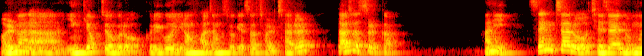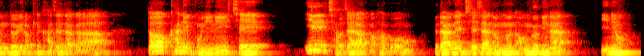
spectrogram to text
얼마나 인격적으로 그리고 이런 과정 속에서 절차를 따졌을까? 아니, 생짜로 제자의 논문도 이렇게 가져다가 떡하니 본인이 제1 저자라고 하고 그 다음에 제자 논문 언급이나 인용,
